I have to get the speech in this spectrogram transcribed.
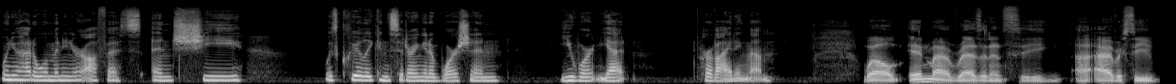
when you had a woman in your office and she was clearly considering an abortion? You weren't yet providing them. Well, in my residency, uh, I received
